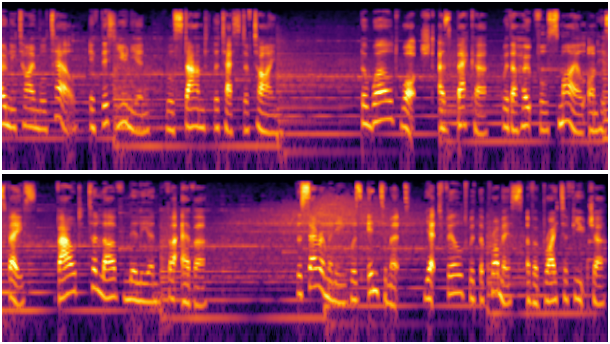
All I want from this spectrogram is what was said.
Only time will tell if this union will stand the test of time. The world watched as Becker, with a hopeful smile on his face, vowed to love Lilian forever. The ceremony was intimate, yet filled with the promise of a brighter future.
